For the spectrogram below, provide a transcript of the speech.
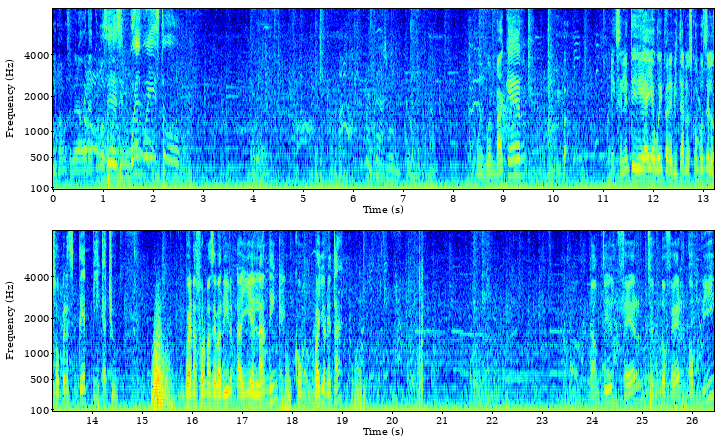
Y vamos a ver ahora cómo se desenvuelve esto. Muy buen backer. Excelente idea y para evitar los combos de los hoppers de Pikachu. Buenas formas de evadir ahí el landing con bayoneta. Down tilt, fair, segundo fair, up B.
